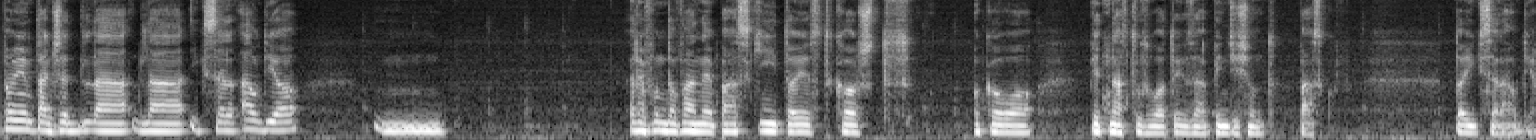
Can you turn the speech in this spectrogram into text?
powiem tak, że dla, dla XL Audio mm, refundowane paski to jest koszt około 15 zł za 50 pasków do XL Audio.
